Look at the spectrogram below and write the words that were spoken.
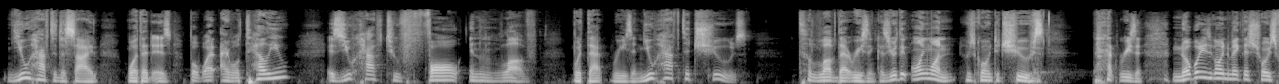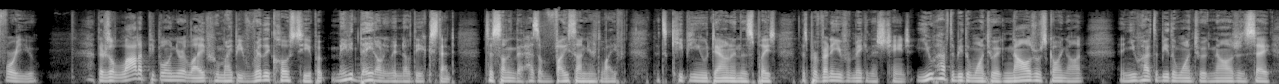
You have to decide what that is. But what I will tell you is you have to fall in love with that reason. You have to choose to love that reason because you're the only one who's going to choose that reason. Nobody's going to make this choice for you. There's a lot of people in your life who might be really close to you, but maybe they don't even know the extent to something that has a vice on your life that's keeping you down in this place, that's preventing you from making this change. You have to be the one to acknowledge what's going on, and you have to be the one to acknowledge and say,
